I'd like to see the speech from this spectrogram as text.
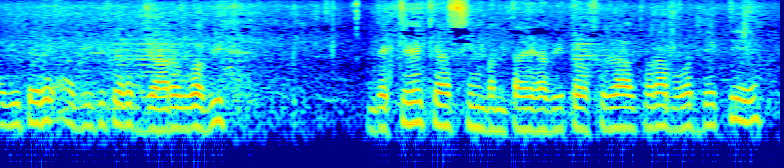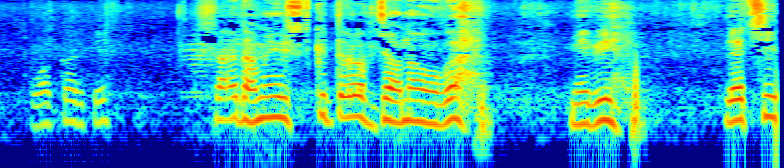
अभी तो आगे की तरफ़ जा रहा हूँ अभी। देखते हैं क्या सीन बनता है अभी तो फ़िलहाल थोड़ा बहुत देखते हैं वॉक करके। शायद हमें इसकी तरफ़ जाना होगा मे बी लेट्स सी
